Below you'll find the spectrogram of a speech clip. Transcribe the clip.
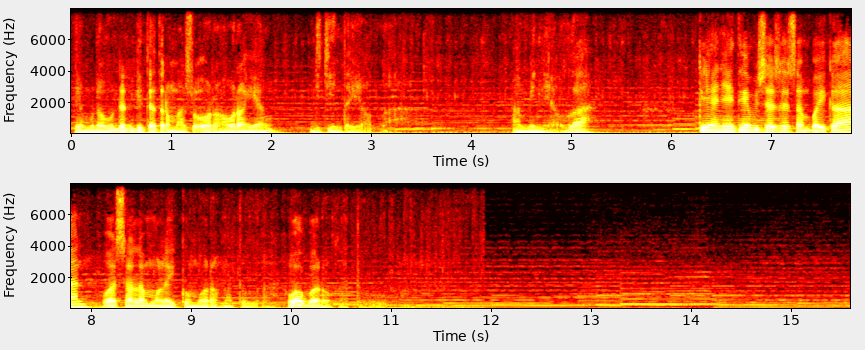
Ya mudah-mudahan kita termasuk orang-orang yang dicintai Allah. Amin ya Allah. Oke, hanya itu yang bisa saya sampaikan. Wassalamualaikum warahmatullahi wabarakatuh.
